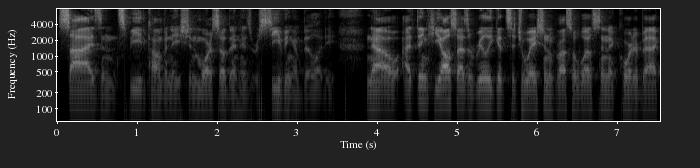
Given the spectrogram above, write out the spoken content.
size and speed combination more so than his receiving ability. Now, I think he also has a really good situation with Russell Wilson at quarterback.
